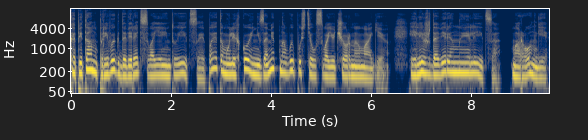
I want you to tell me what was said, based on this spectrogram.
Капитан привык доверять своей интуиции, поэтому легко и незаметно выпустил свою черную магию. И лишь доверенные лица, моронги,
